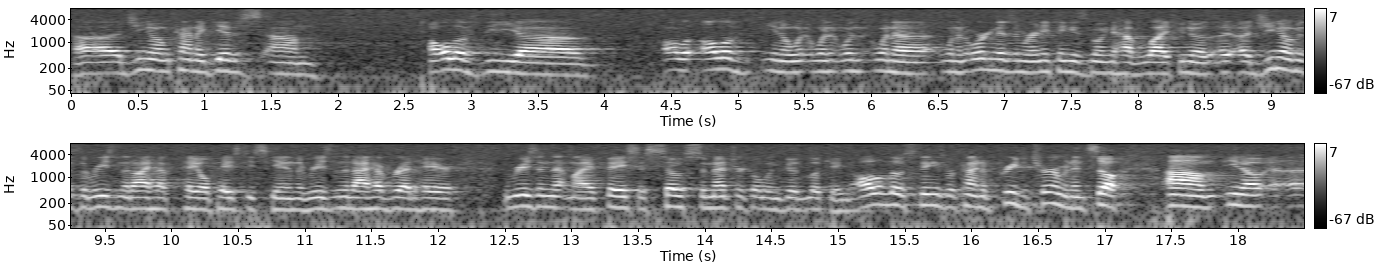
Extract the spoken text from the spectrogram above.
genome kind of gives um, all of the all, all of you know when, when, when, a, when an organism or anything is going to have life you know a, a genome is the reason that i have pale pasty skin the reason that i have red hair the reason that my face is so symmetrical and good looking. All of those things were kind of predetermined. And so, um, you know, uh,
